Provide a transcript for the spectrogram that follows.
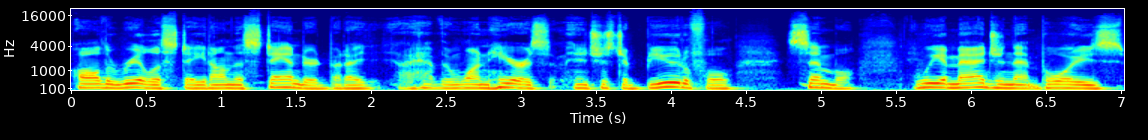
all the real estate on the standard. But I, I have the one here. It's, it's just a beautiful symbol. We imagine that boys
